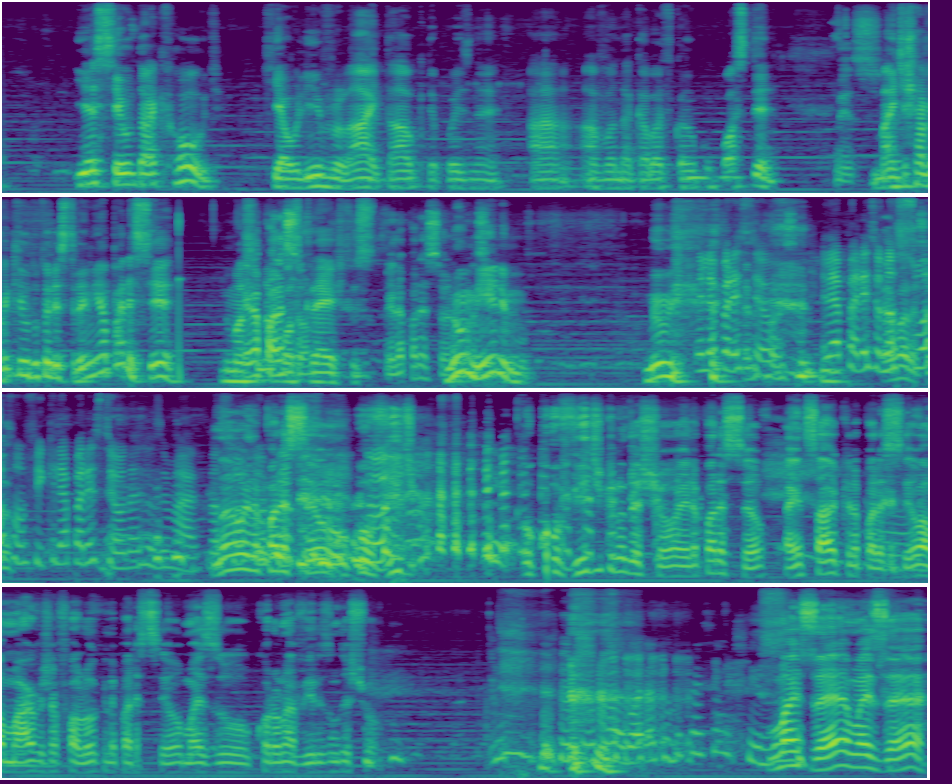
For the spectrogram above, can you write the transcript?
ia ser o Darkhold, que é o livro lá e tal, que depois, né, a, a Wanda acaba ficando com posse dele. Isso. Mas a gente achava que o Doutor Estranho ia aparecer numa Ele cena pós-créditos. Ele apareceu. No apareceu. mínimo. No Ele apareceu. Ele apareceu Ele na sua apareceu. fanfic, ele apareceu, né, Josimar? Na Não, sua ele fanfic. apareceu. O Covid. O Covid que não deixou, ele apareceu. A gente sabe que ele apareceu, a Marvel já falou que ele apareceu, mas o coronavírus não deixou. Agora tudo faz sentido. Mas é, mas é.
